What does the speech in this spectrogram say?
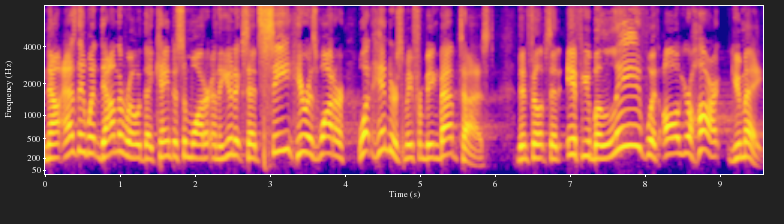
Now, as they went down the road, they came to some water, and the eunuch said, See, here is water. What hinders me from being baptized? Then Philip said, If you believe with all your heart, you may.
